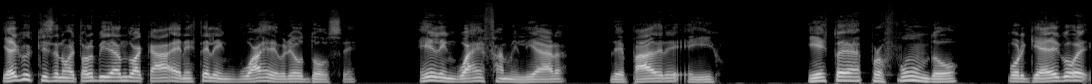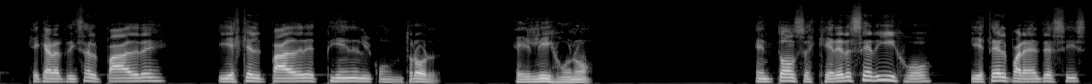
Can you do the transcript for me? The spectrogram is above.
Y algo que se nos está olvidando acá en este lenguaje de Hebreos 12 es el lenguaje familiar de padre e hijo. Y esto es profundo porque hay algo que caracteriza al padre y es que el padre tiene el control, el hijo no. Entonces, querer ser hijo, y este es el paréntesis,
